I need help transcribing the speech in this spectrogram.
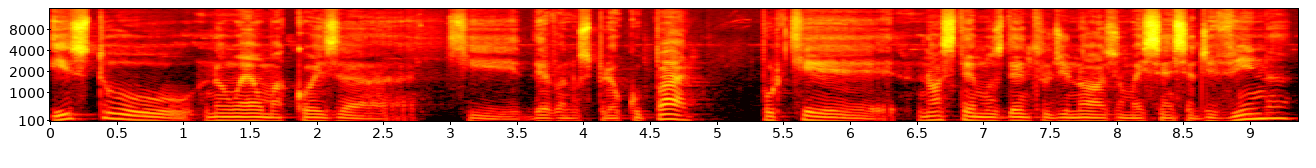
isto não é uma coisa que deva nos preocupar, porque nós temos dentro de nós uma essência divina,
